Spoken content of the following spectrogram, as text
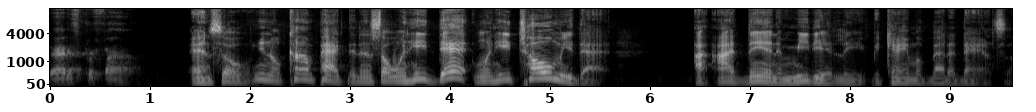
That is profound. And so, you know, compacted. And so when he did, when he told me that, I, I then immediately became a better dancer.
